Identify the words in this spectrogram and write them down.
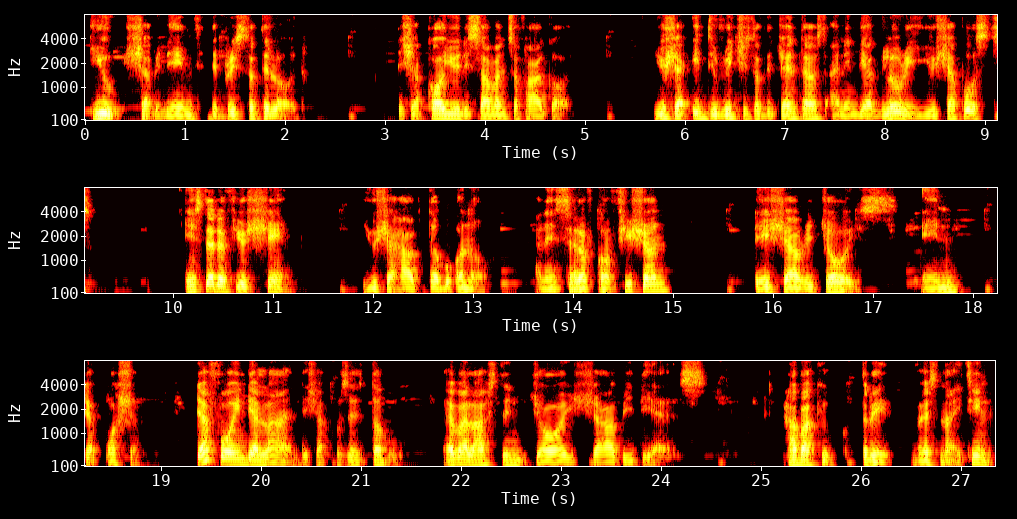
you shall be named the priest of the Lord. They shall call you the servants of our God. You shall eat the riches of the Gentiles, and in their glory you shall boast. Instead of your shame, you shall have double honor, and instead of confusion, they shall rejoice in their portion. Therefore, in their land they shall possess double. Everlasting joy shall be theirs. Habakkuk 3, verse 19.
